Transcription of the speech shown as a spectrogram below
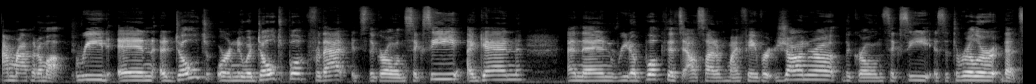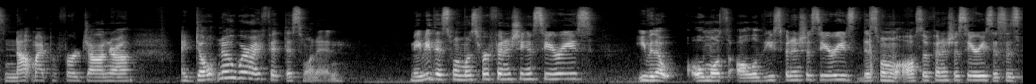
I'm wrapping them up. Read an adult or new adult book. For that, it's The Girl in 6E. Again, and then read a book that's outside of my favorite genre. The Girl in 6E is a thriller. That's not my preferred genre. I don't know where I fit this one in. Maybe this one was for finishing a series. Even though almost all of these finish a series, this one will also finish a series. This is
